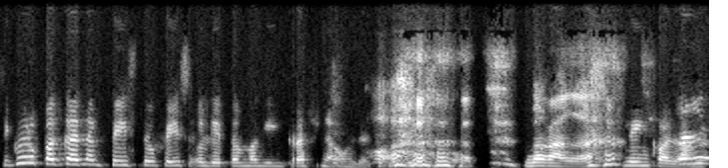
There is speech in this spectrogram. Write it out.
Siguro pagka nag face to face ulit maging crush na ulit. Oo. baka nga. Link ko lang. Pero,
